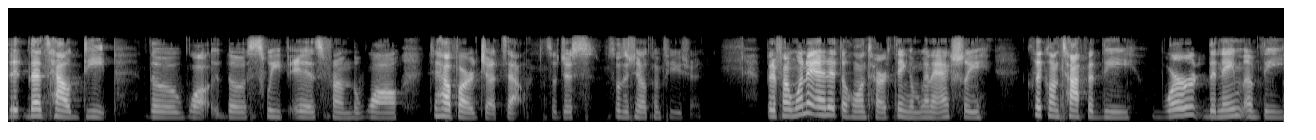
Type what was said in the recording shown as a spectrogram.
th that's how deep the wall, the sweep is from the wall to how far it juts out. So just so there's no confusion. But if I want to edit the whole entire thing, I'm going to actually click on top of the word, the name of the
